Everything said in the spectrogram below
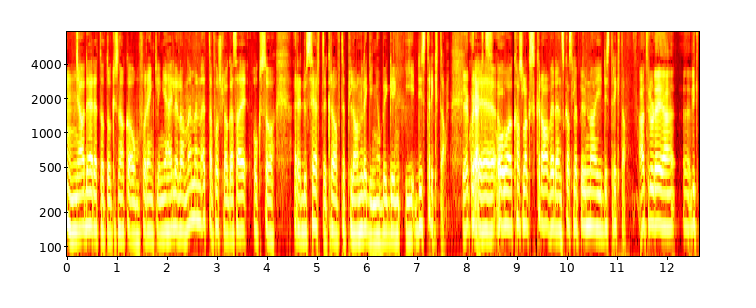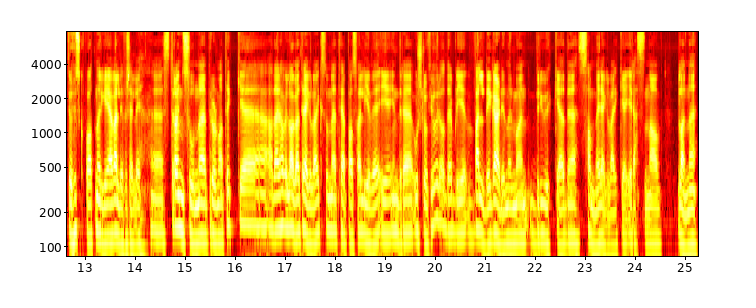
Mm, ja, Det er rett at dere snakker om forenkling i hele landet, men et av forslagene sier også reduserte krav til planlegging og bygging i distriktene. Det er korrekt. Eh, og, og hva slags krav er det en skal slippe unna i distriktene? Jeg tror det er viktig å huske på at Norge er veldig forskjellig. Strandsoneproblematikk, der har vi laga et regelverk som er tilpassa livet i indre Oslofjord, og det blir veldig galt når man bruker det samme regelverket i resten av landet landet.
